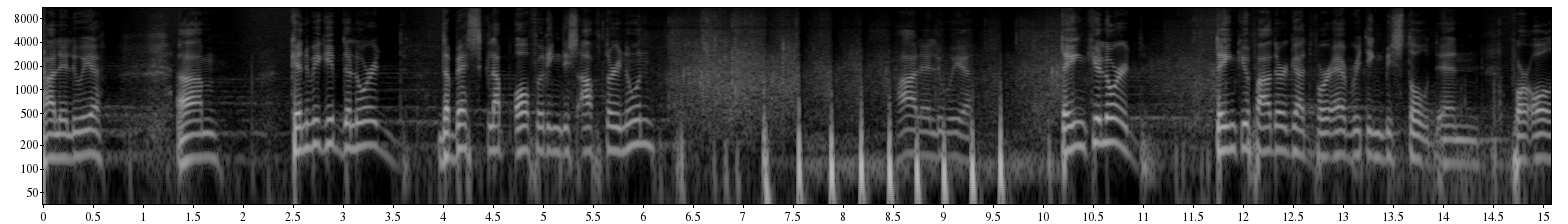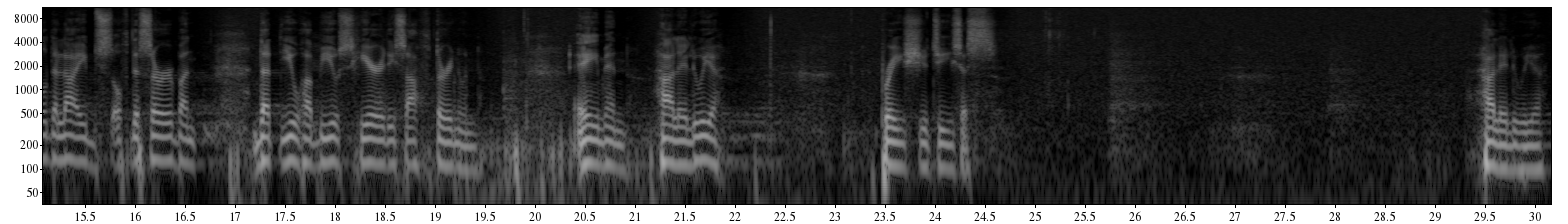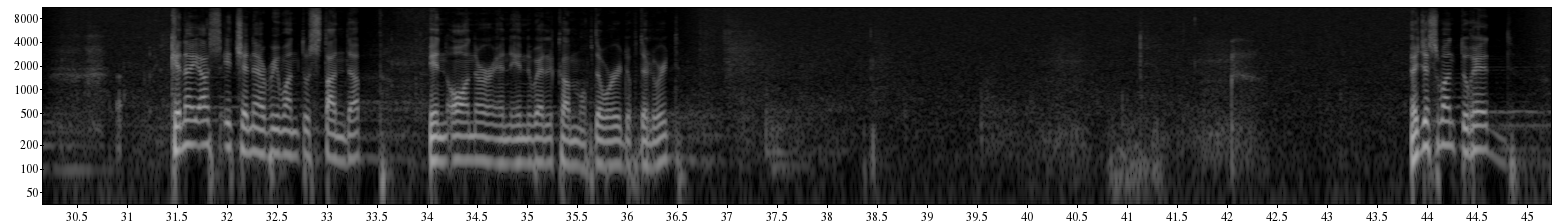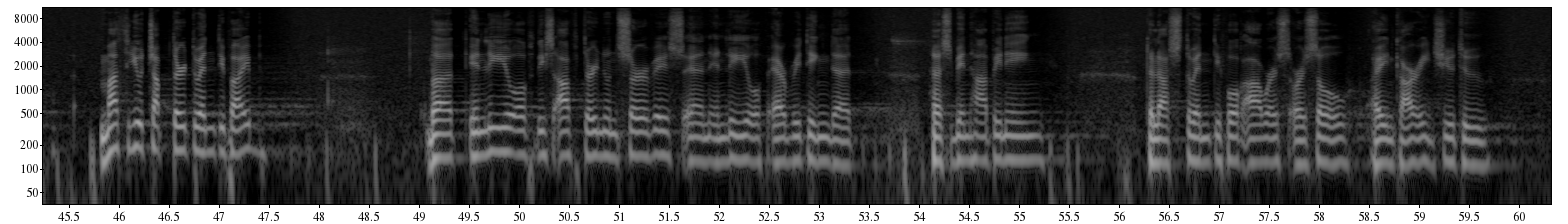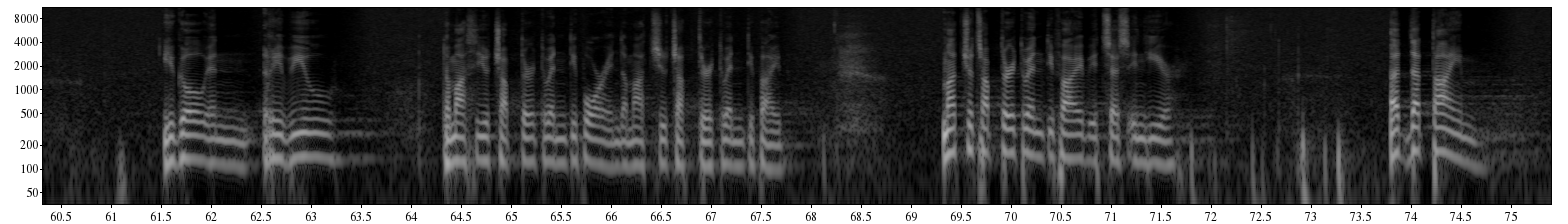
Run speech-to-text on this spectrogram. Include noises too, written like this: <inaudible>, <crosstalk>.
Hallelujah. Um, can we give the Lord the best clap offering this afternoon? Hallelujah. Thank you, Lord. Thank you, Father God, for everything bestowed and for all the lives of the servant that you have used here this afternoon. Amen. Hallelujah. Praise you, Jesus. Hallelujah. Can I ask each and everyone to stand up in honor and in welcome of the word of the Lord? I just want to read Matthew chapter 25. But in lieu of this afternoon service and in lieu of everything that has been happening the last 24 hours or so, I encourage you to you go and review the Matthew chapter 24 and the Matthew chapter 25. Matthew chapter 25, it says in here, At that time,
